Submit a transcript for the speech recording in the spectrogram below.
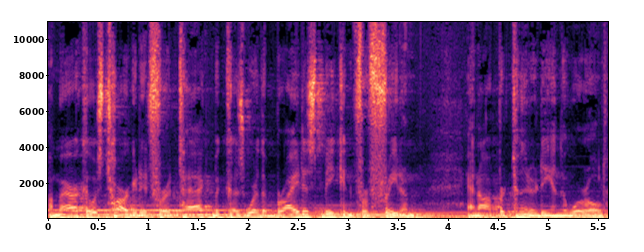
America was targeted for attack because we're the brightest beacon for freedom and opportunity in the world.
